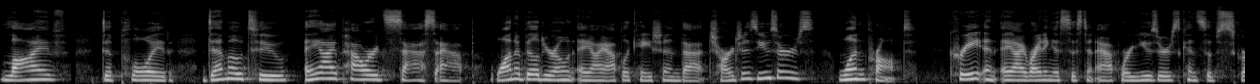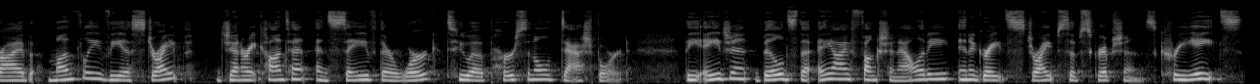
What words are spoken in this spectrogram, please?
Live, deployed, demo to AI powered SaaS app. Want to build your own AI application that charges users? One prompt. Create an AI writing assistant app where users can subscribe monthly via Stripe generate content, and save their work to a personal dashboard. The agent builds the AI functionality, integrates Stripe subscriptions, creates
